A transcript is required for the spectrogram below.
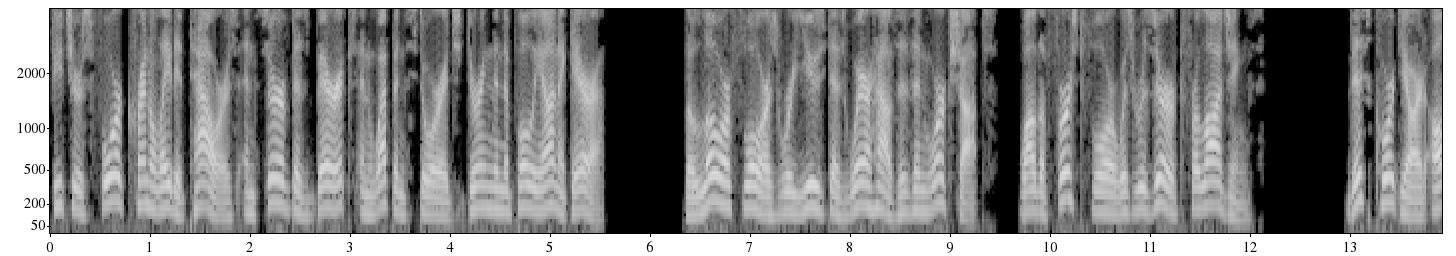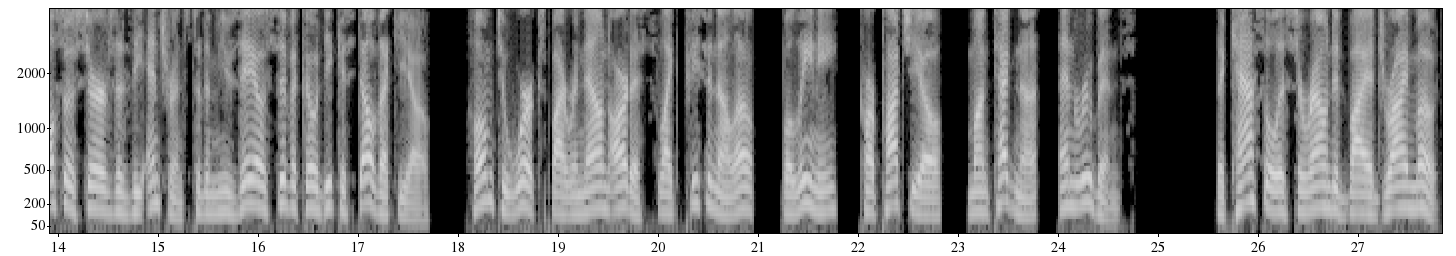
features four crenellated towers and served as barracks and weapons storage during the Napoleonic era. The lower floors were used as warehouses and workshops, while the first floor was reserved for lodgings. This courtyard also serves as the entrance to the Museo Civico di Castelvecchio, home to works by renowned artists like Pisanello, Bellini, Carpaccio, Mantegna, and Rubens. The castle is surrounded by a dry moat,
